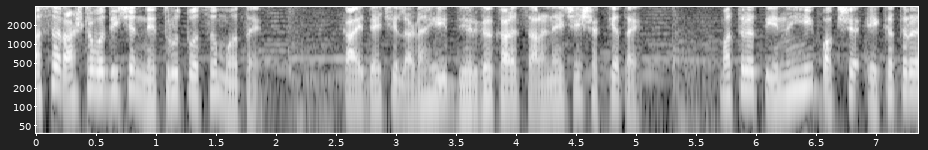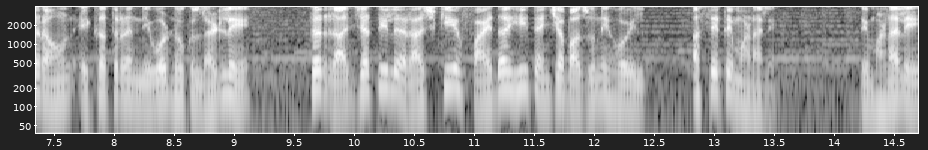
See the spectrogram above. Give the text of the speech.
असं राष्ट्रवादीच्या नेतृत्वाचं मत आहे. कायद्याची लढाई दीर्घकाळ चालण्याची शक्यता आहे. मात्र तीनही पक्ष एकत्र राहून एकत्र निवडणूक लढले तर राज्यातील राजकीय फायदाही त्यांच्या बाजूने होईल असे ते म्हणाले. ते म्हणाले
